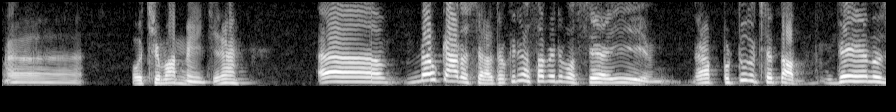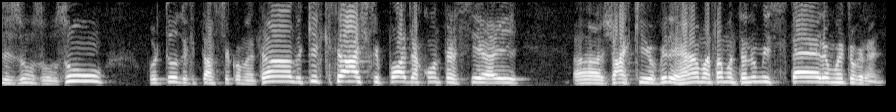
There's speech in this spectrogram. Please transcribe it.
uh, ultimamente, né? Uh, meu caro César, eu queria saber de você aí, né, por tudo que você está vendo de zoom, zoom, zoom, por tudo que está se comentando, o que, que você acha que pode acontecer aí, uh, já que o Billy Herman está mantendo um mistério muito grande?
